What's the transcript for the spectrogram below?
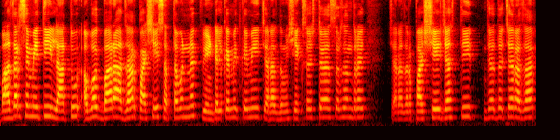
बाजार समिती लातूर अवक बारा हजार पाचशे सत्तावन्न क्विंटल. कमीत कमी चार हजार दोनशे एकसष्ट सरसंत्र चार हजार पाचशे जास्तीत जास्त चार हजार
